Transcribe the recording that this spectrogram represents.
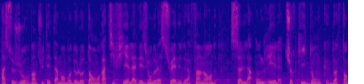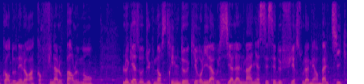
À ce jour, 28 États membres de l'OTAN ont ratifié l'adhésion de la Suède et de la Finlande. Seules la Hongrie et la Turquie, donc, doivent encore donner leur accord final au Parlement. Le gazoduc Nord Stream 2 qui relie la Russie à l'Allemagne a cessé de fuir sous la mer Baltique.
